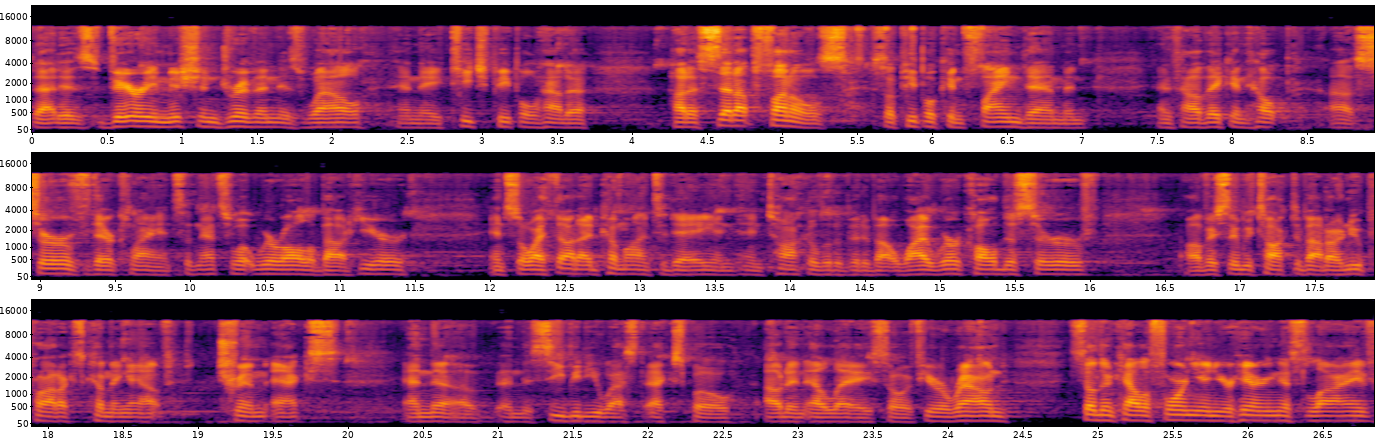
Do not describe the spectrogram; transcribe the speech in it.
that is very mission driven as well. And they teach people how to, how to set up funnels so people can find them and, and how they can help uh, serve their clients. And that's what we're all about here. And so I thought I'd come on today and, and talk a little bit about why we're called to serve. Obviously, we talked about our new products coming out, Trim X, and the, and the CBD West Expo out in LA. So if you're around, Southern California and you're hearing this live,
